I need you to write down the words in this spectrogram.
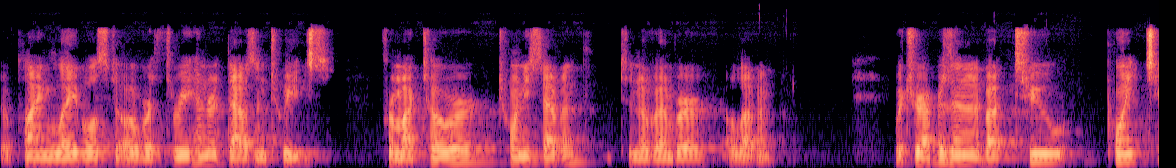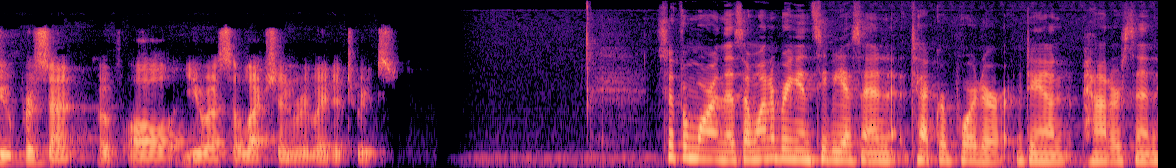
applying labels to over 300,000 tweets from October 27th to November 11th, which represented about 2.2% of all U.S. election related tweets. So, for more on this, I want to bring in CBSN tech reporter Dan Patterson.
